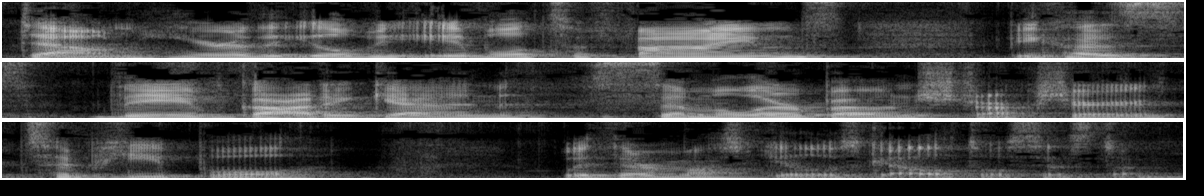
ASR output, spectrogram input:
down here that you'll be able to find because they've got, again, similar bone structure to people with their musculoskeletal system.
